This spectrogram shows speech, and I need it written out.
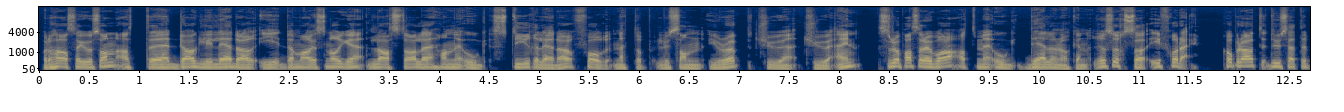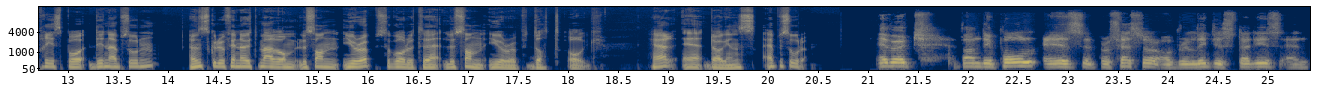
og det har seg jo sånn at eh, daglig leder i Damaris Norge, Lars Dale, han er òg styreleder for nettopp Lusanne Europe 2021. Så da passer det jo bra at vi òg deler noen ressurser ifra deg. Håper da at du setter pris på denne episoden. Ønsker du å finne ut mer om Lusanne Europe, så går du til lusanneeurope.org. Her er dagens episode. Evert van de Poll is a professor of religious studies and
